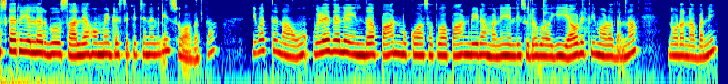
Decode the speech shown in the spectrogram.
ನಮಸ್ಕಾರ ರೀ ಎಲ್ಲರಿಗೂ. ಸಾಲ್ಯ ಹೋಮ್ ಮೇಡ್ ರೆಸಿಪಿ ಚಾನೆಲ್ಗೆ ಸ್ವಾಗತ. ಇವತ್ತು ನಾವು ವಿಳೆದೆಲೆಯಿಂದ ಪಾನ್ ಮುಖವಾಸ ಅಥವಾ ಪಾನ್ ಬೀಡ ಮನೆಯಲ್ಲಿ ಸುಲಭವಾಗಿ ಯಾವ ರೀತಿ ಮಾಡೋದನ್ನು ನೋಡೋಣ ಬನ್ನಿ.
